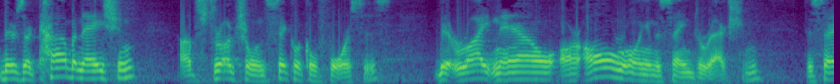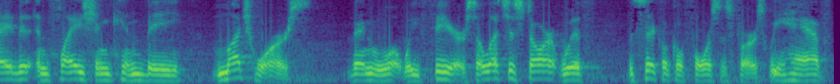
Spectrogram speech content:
there's a combination of structural and cyclical forces that right now are all rolling in the same direction to say that inflation can be much worse than what we fear. So let's just start with the cyclical forces first. We have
